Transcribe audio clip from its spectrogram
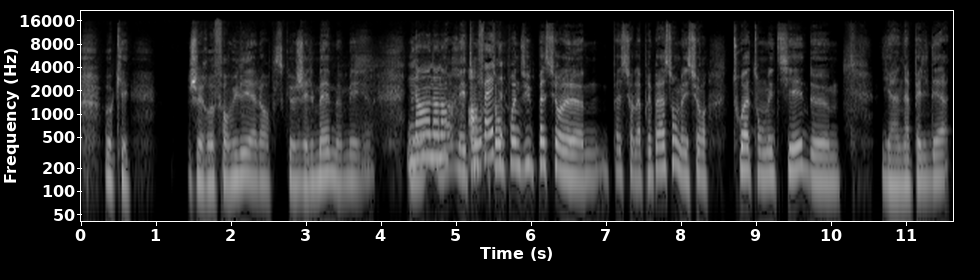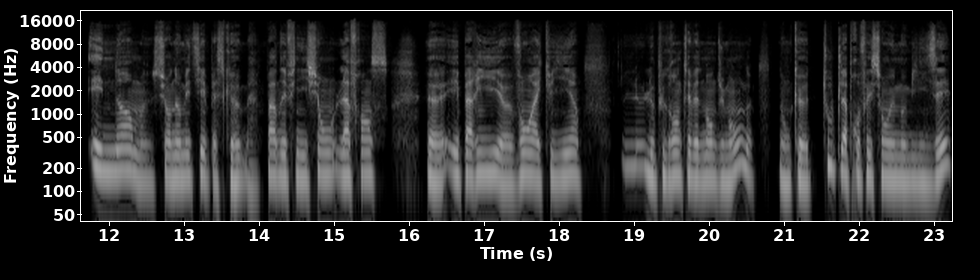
ok. Je vais reformuler alors parce que j'ai le même, mais euh, non, non, non. Mais ton, en fait... ton, point de vue pas sur le, pas sur la préparation, mais sur toi, ton métier. De, il y a un appel d'air énorme sur nos métiers parce que bah, par définition, la France euh, et Paris euh, vont accueillir le, le, plus grand événement du monde. Donc toute la profession est mobilisée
